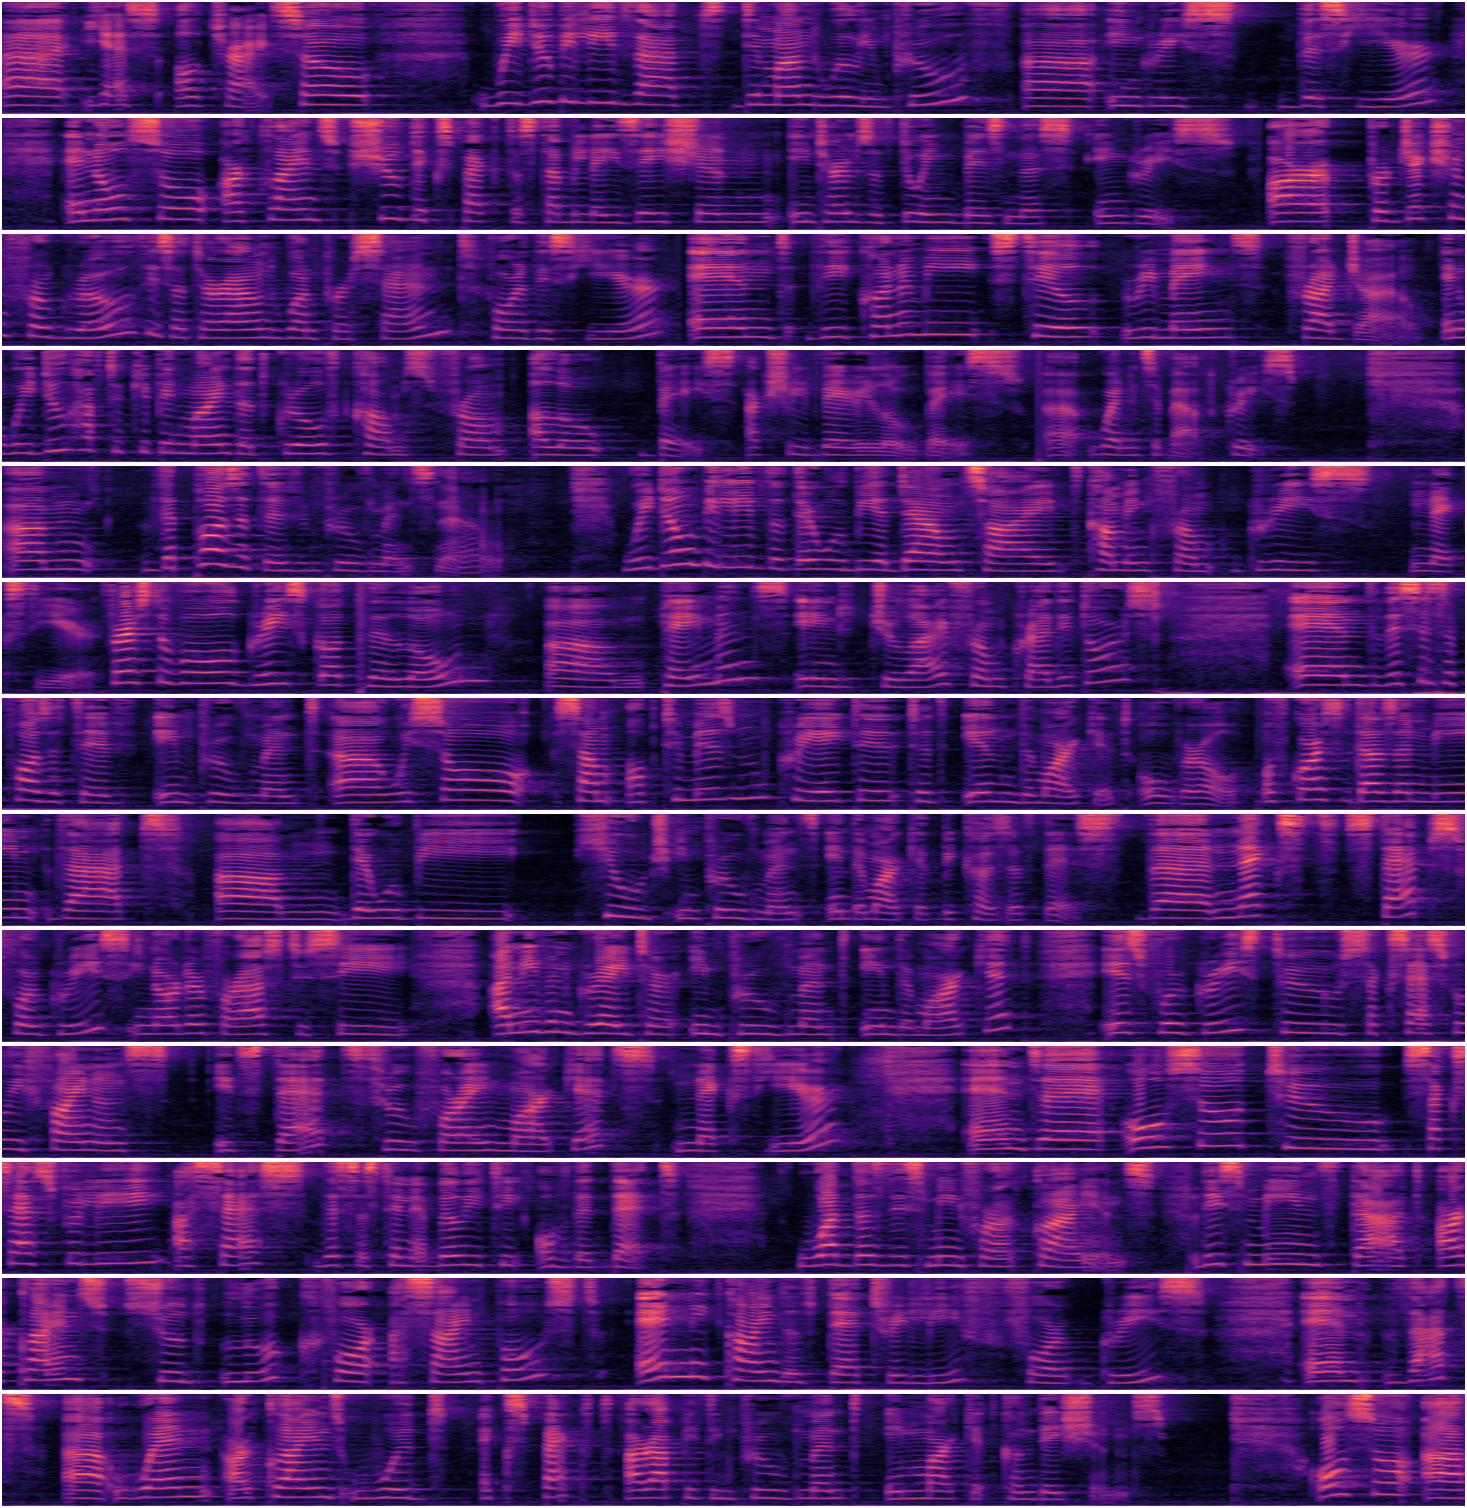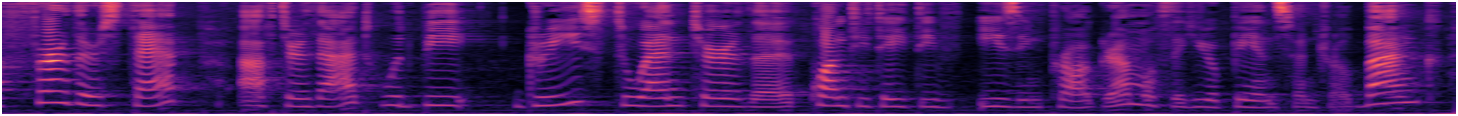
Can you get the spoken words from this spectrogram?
Uh, yes, I'll try. So, we do believe that demand will improve uh, in Greece this year, and also our clients should expect a stabilization in terms of doing business in Greece. Our projection for growth is at around 1% for this year, and the economy still remains fragile. And we do have to keep in mind that growth comes from a low base, actually, very low base uh, when it's about Greece. Um, the positive improvements now. We don't believe that there will be a downside coming from Greece next year. First of all, Greece got the loan um, payments in July from creditors and this is a positive improvement. Uh, we saw some optimism created in the market overall. Of course, it doesn't mean that um, there will be huge improvements in the market because of this. The next steps for Greece, in order for us to see an even greater improvement in the market, is for Greece to successfully finance its debt through foreign markets next year and uh, also to successfully assess the sustainability of the debt. What does this mean for our clients? This means that our clients should look for a signpost, any kind of debt relief for Greece, and that's uh, when our clients would expect a rapid improvement in market conditions. Also, a further step after that would be Greece to enter the quantitative easing program of the European Central Bank,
